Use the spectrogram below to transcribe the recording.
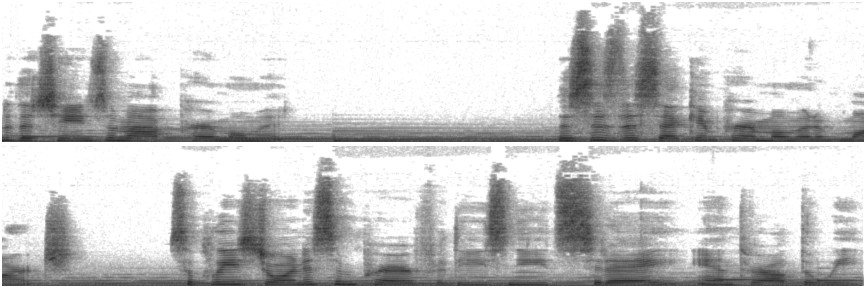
to the Change the Map prayer moment. This is the second prayer moment of March, so please join us in prayer for these needs today and throughout the week.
